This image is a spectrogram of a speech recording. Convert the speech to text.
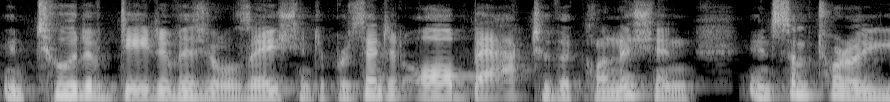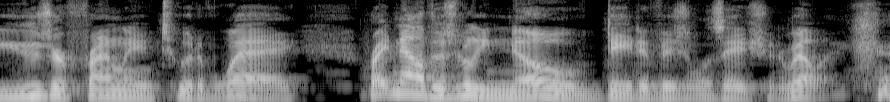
intuitive data visualization to present it all back to the clinician in some sort of user friendly, intuitive way. Right now, there's really no data visualization, really.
